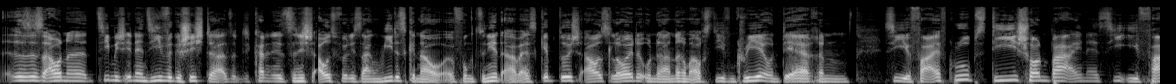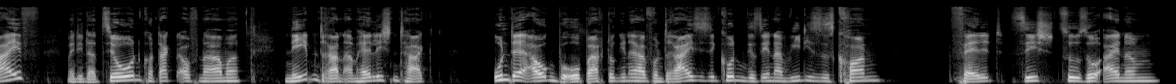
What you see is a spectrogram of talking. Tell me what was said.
das ist auch eine ziemlich intensive Geschichte. Also ich kann jetzt nicht ausführlich sagen, wie das genau äh, funktioniert, aber es gibt durchaus Leute, unter anderem auch Stephen Greer und deren CE5 Groups, die schon bei einer CE5 Meditation, Kontaktaufnahme nebendran am helllichen Tag unter Augenbeobachtung innerhalb von 30 Sekunden gesehen haben, wie dieses Kornfeld sich zu so einem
